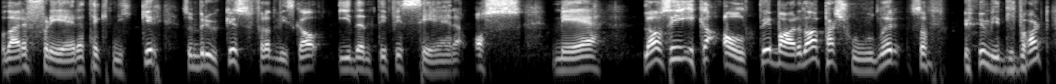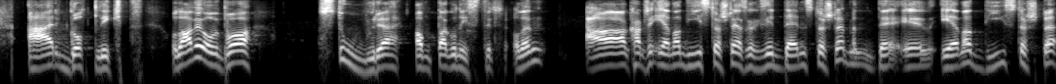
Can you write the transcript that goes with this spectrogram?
Og da er det flere teknikker som brukes for at vi skal identifisere oss med La oss si ikke alltid bare da personer som umiddelbart er godt likt. Og da er vi over på store antagonister. Og den er kanskje en av de største, jeg skal ikke si den største, men det er en av de største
